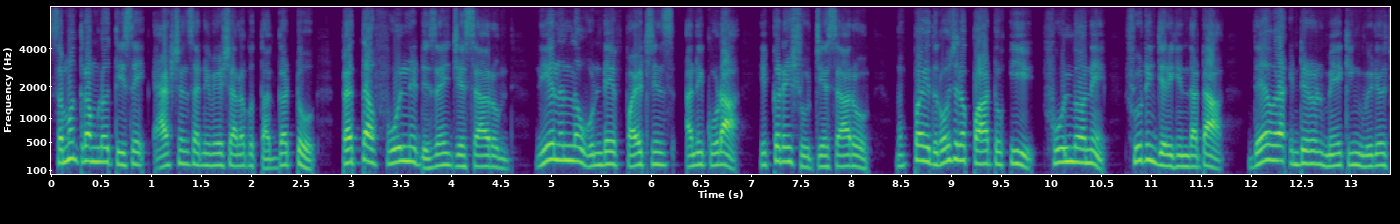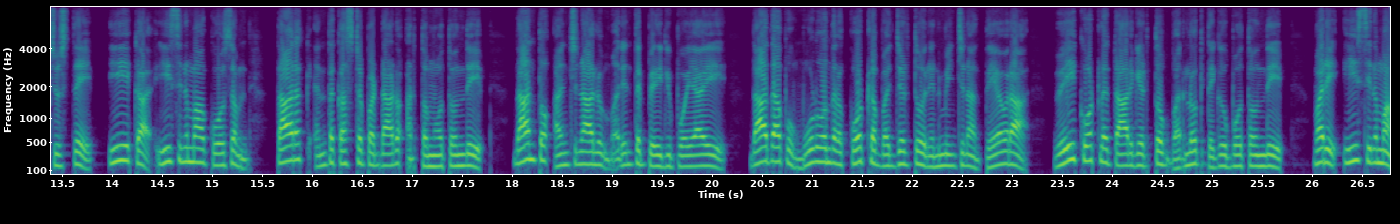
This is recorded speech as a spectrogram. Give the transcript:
సముద్రంలో తీసే యాక్షన్ సన్నివేశాలకు తగ్గట్టు పెద్ద ఫూల్ని డిజైన్ చేశారు. నీళ్ళల్లో ఉండే ఫైట్ సీన్స్ అని కూడా ఇక్కడే షూట్ చేశారు. ముప్పై ఐదు రోజుల పాటు ఈ ఫూల్లోనే షూటింగ్ జరిగిందట. దేవర ఇంటర్వ్యూల్ మేకింగ్ వీడియో చూస్తే ఈ ఇక ఈ సినిమా కోసం తారక్ ఎంత కష్టపడ్డాడో అర్థమవుతుంది. దాంతో అంచనాలు మరింత పెరిగిపోయాయి. దాదాపు మూడు వందల కోట్ల బడ్జెట్తో నిర్మించిన దేవర వెయ్యి కోట్ల టార్గెట్తో బరిలోకి తెగిపోతోంది. మరి ఈ సినిమా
